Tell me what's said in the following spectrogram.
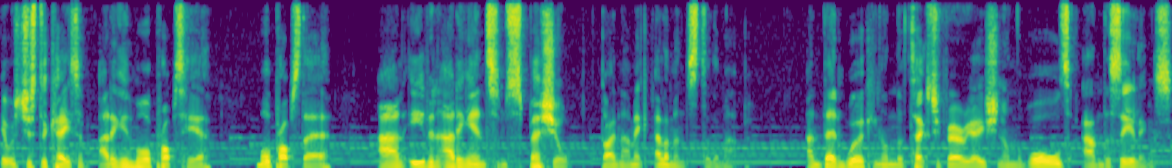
it was just a case of adding in more props here, more props there, and even adding in some special dynamic elements to the map. And then working on the texture variation on the walls and the ceilings.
